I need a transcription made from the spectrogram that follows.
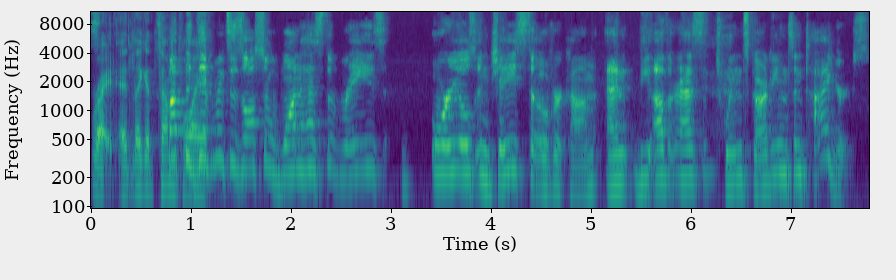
right at like at some But point. the difference is also one has the Rays, Orioles, and Jays to overcome, and the other has the Twins, Guardians, and Tigers.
